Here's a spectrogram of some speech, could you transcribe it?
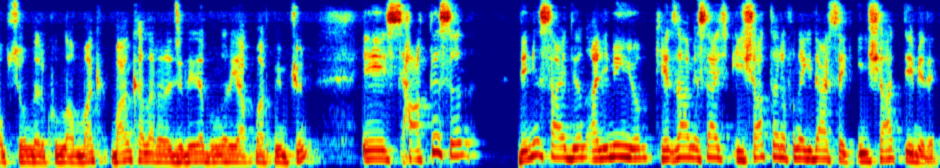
opsiyonları kullanmak, bankalar aracılığıyla bunları yapmak mümkün. E, haklısın. Demin saydığın alüminyum, keza mesela inşaat tarafına gidersek inşaat demiri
